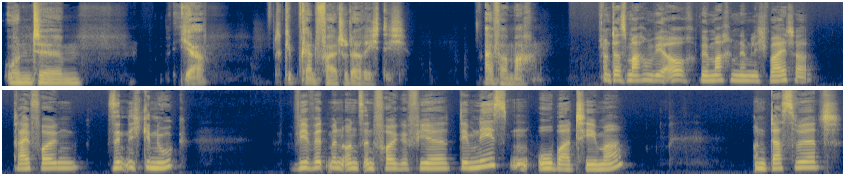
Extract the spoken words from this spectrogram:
Und ähm, ja, es gibt kein falsch oder richtig. Einfach machen. Und das machen wir auch. Wir machen nämlich weiter. Drei Folgen sind nicht genug. Wir widmen uns in Folge 4 dem nächsten Oberthema. Und das wird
